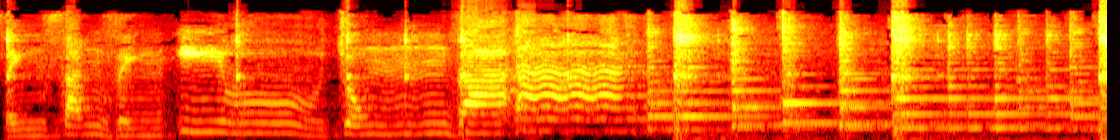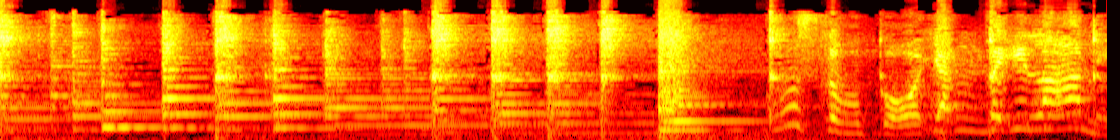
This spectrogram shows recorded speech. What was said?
身上人义无中战，无数个杨梅拉面，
